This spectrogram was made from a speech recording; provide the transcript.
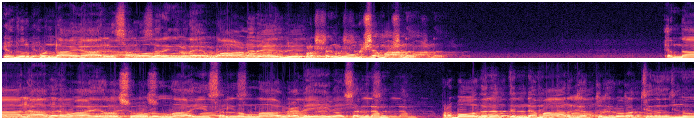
എതിർപ്പുണ്ടായാൽ സഹോദരങ്ങളെ വളരെ പ്രശ്നം രൂക്ഷമാണ്. എന്നാൽ ആദരവായ റസൂലുള്ളാഹി സല്ലല്ലാഹു അലൈഹി വസല്ലം പ്രബോധനത്തിന്റെ മാർഗത്തിൽ ഉറച്ചു നിന്നു.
